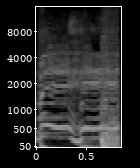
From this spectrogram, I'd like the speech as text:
be.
